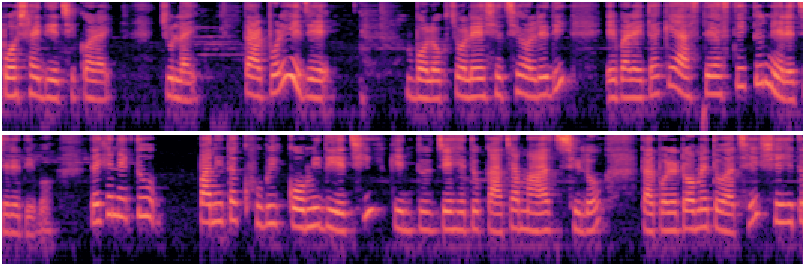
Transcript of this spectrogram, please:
বসাই দিয়েছি কড়াই, চুলায়। তারপরে এই যে বলক চলে এসেছে অলরেডি এবার এটাকে আস্তে আস্তে একটু নেড়ে চেড়ে দিব। দেখেন একটু পানিটা খুবই কমই দিয়েছি, কিন্তু যেহেতু কাঁচা মাছ ছিল, তারপরে টমেটো আছে, সেহেতু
